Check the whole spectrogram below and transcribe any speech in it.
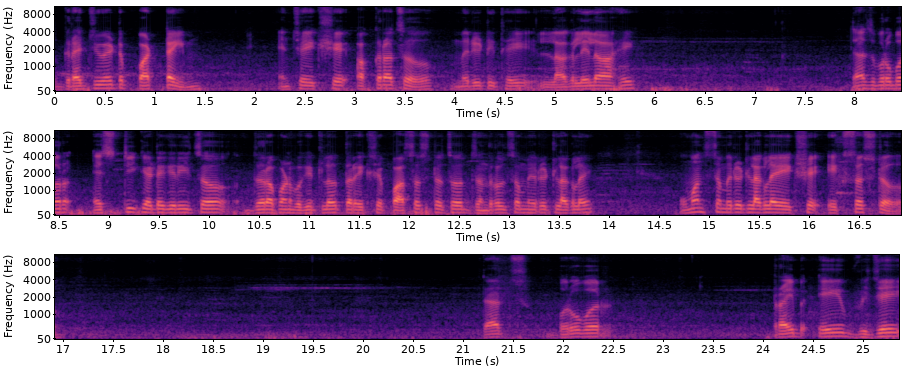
ग्रॅज्युएट पार्ट टाईम यांचे एकशे अकराचं मेरिट इथे लागलेलं आहे. त्याचबरोबर एस टी कॅटेगरीचं जर आपण बघितलं तर एकशे पासष्टचं जनरलचं मेरिट लागलं आहे वुमन्सचं मेरिट लागलं आहे एकशे एकसष्ट. त्याचबरोबर ट्राईब ए विजय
